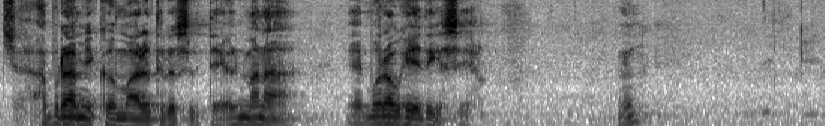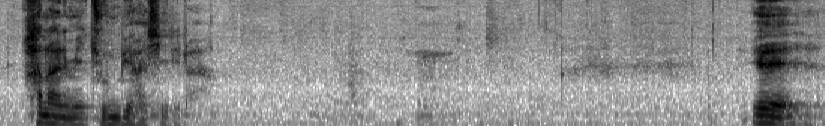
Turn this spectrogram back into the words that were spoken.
자, 아브라함이 그 말을 들었을 때 얼마나 예, 뭐라고 해야 되겠어요? 응? 하나님이 준비하시리라. 음. 예,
